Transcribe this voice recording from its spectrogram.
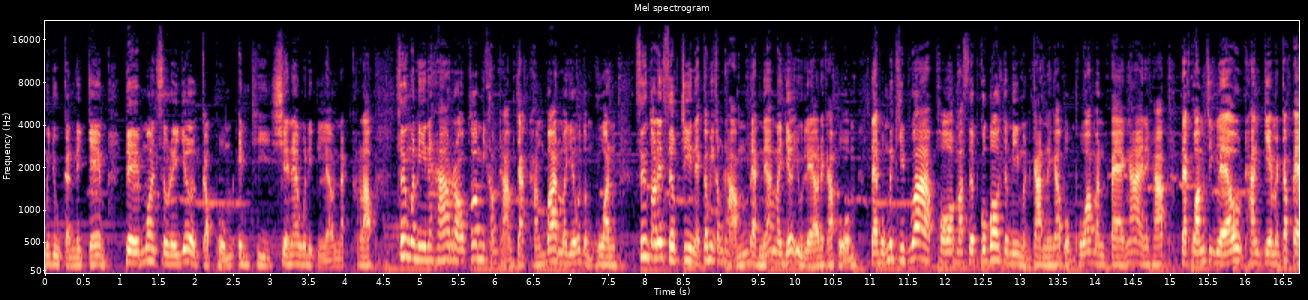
มาอยู่กันในเกม Demon Slayer กับผม NT Channel วันอีกแล้วนะครับ ซึ่งวันนี้นะฮะเราก็มีคำถามจากทางบ้านมาเยอะพอสมควร ซึ่งตอนเล่นเซิร์ฟจีนเนี่ยก็มีคำถามแบบนี้มาเยอะอยู่แล้วนะครับผมแต่ผมไม่คิดว่าพอมาเซิร์ฟ global จะมีเหมือนกันนะครับผมเพราะว่ามันแปลง่ายนะครับแต่ความจริงแล้วทางเกมมันก็แปล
